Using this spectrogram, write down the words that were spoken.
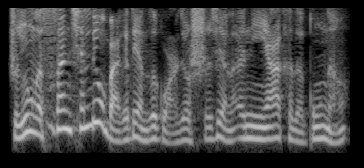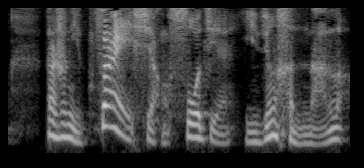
只用了三千六百个电子管就实现了 ENIAC 的功能。但是你再想缩减，已经很难了，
